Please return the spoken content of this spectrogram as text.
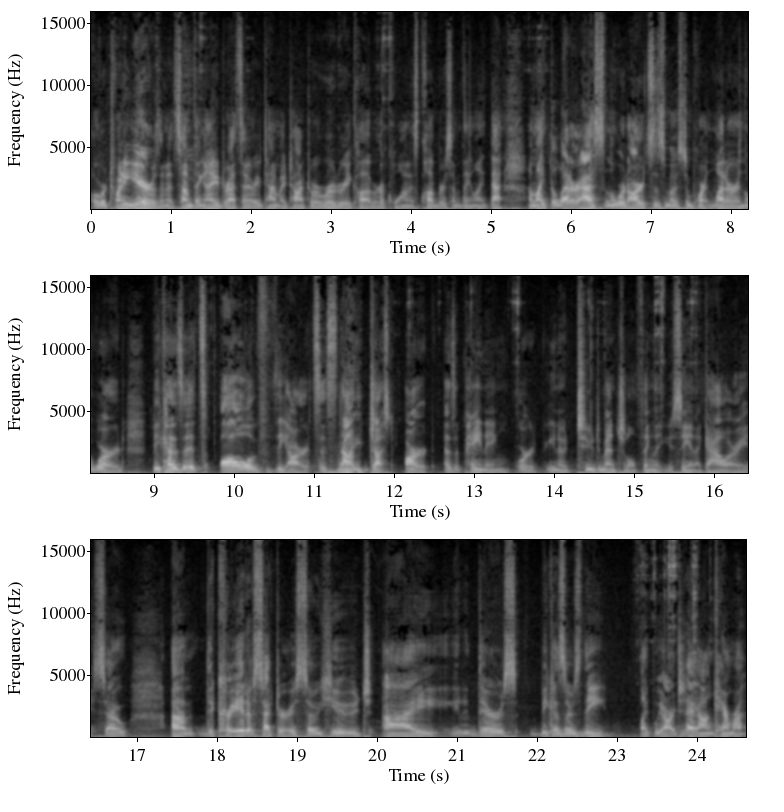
over 20 years, and it's something I address every time I talk to a Rotary Club or a Kiwanis Club or something like that. I'm like, the letter S in the word arts is the most important letter in the word because it's all of the arts. It's not Right. just art as a painting or you know two dimensional thing that you see in a gallery. So. Um, the creative sector is so huge. I you know, there's because there's the like we are today on camera,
